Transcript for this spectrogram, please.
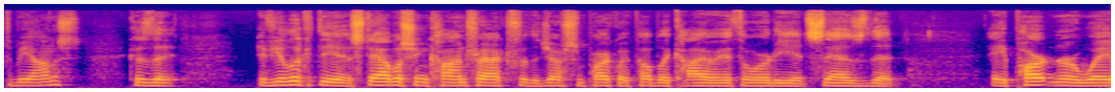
to be honest, because if you look at the establishing contract for the Jefferson Parkway Public Highway Authority, it says that a partner way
